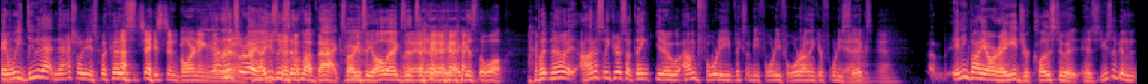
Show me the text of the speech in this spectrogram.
and we do that naturally. It's because Jason Bourning. yeah, the that's room. right. I usually sit on my back so I can see all oh, exits and yeah. everything against the wall. But no, honestly, Chris, I think you know I'm 40, fixing to be 44. I think you're 46 Yeah, yeah. Um, anybody our age or close to it has usually been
